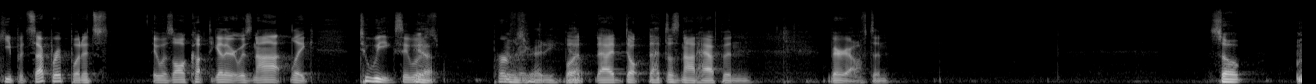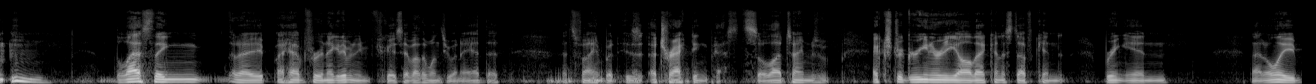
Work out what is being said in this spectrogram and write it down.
keep it separate. But it's it was all cut together. It was not like two weeks. It was perfect. ready, But that don't that does not happen very often. So, the last thing that I, I have for a negative, and if you guys have other ones you want to add, that that's fine. But is attracting pests. So a lot of times, extra greenery, all that kind of stuff, can bring in not only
